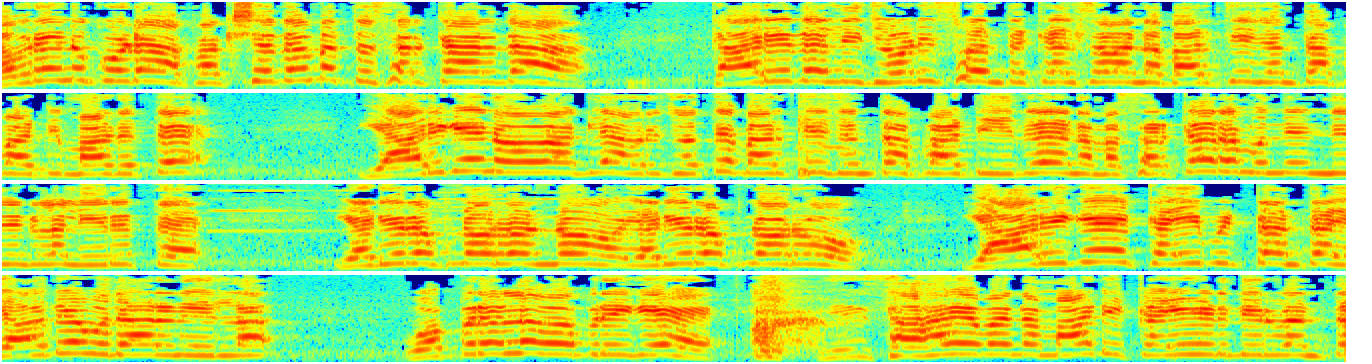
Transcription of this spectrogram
ಅವರನ್ನು ಕೂಡ ಪಕ್ಷದ ಮತ್ತು ಸರ್ಕಾರದ ಕಾರ್ಯದಲ್ಲಿ ಜೋಡಿಸುವಂತ ಕೆಲಸವನ್ನ ಭಾರತೀಯ ಜನತಾ ಪಾರ್ಟಿ ಮಾಡುತ್ತೆ. ಯಾರಿಗೇ ನೋವಾಗ್ಲಿ ಅವ್ರ ಜೊತೆ ಭಾರತೀಯ ಜನತಾ ಪಾರ್ಟಿ ಇದೆ, ನಮ್ಮ ಸರ್ಕಾರ ಮುಂದಿನ ದಿನಗಳಲ್ಲಿ ಇರುತ್ತೆ. ಯಡಿಯೂರಪ್ಪನವರನ್ನು ಯಡಿಯೂರಪ್ಪನವರು ಯಾರಿಗೆ ಕೈ ಬಿಟ್ಟಂತ ಯಾವುದೇ ಉದಾಹರಣೆ ಇಲ್ಲ. ಒಬ್ಬರಲ್ಲ ಒಬ್ಬರಿಗೆ ಸಹಾಯವನ್ನ ಮಾಡಿ ಕೈ ಹಿಡಿದಿರುವಂತ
